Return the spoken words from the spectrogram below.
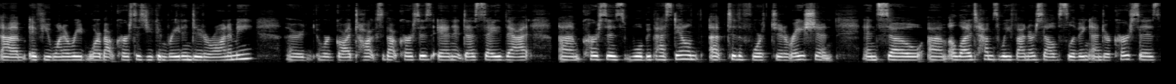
um, if you want to read more about curses, you can read in Deuteronomy, or, where God talks about curses, and it does say that um, curses will be passed down up to the fourth generation. And so, um, a lot of times we find ourselves living under curses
